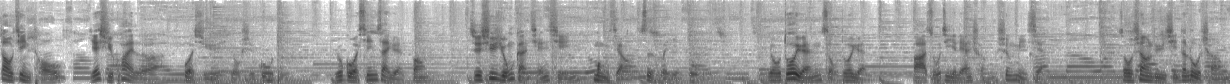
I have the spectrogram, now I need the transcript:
到尽头，也许快乐，或许有时孤独。如果心在远方，只需勇敢前行，梦想自会引路。有多远走多远，把足迹连成生命线。走上旅行的路程，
